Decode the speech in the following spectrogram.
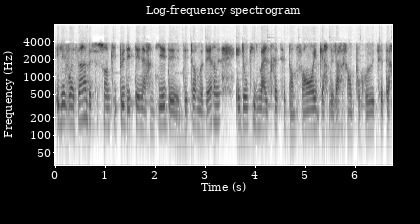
Et les voisins, ben, ce sont un petit peu des thénardiers des, des temps modernes. Et donc, ils maltraitent cet enfant, ils gardent de l'argent pour eux, etc.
